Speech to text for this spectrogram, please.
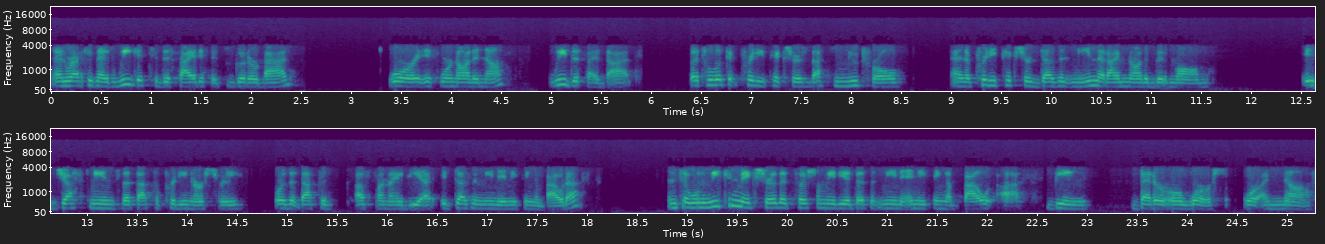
and recognize we get to decide if it's good or bad or if we're not enough. We decide that. But to look at pretty pictures, that's neutral. And a pretty picture doesn't mean that I'm not a good mom. It just means that that's a pretty nursery or that that's a, a fun idea. It doesn't mean anything about us. And so when we can make sure that social media doesn't mean anything about us being better or worse or enough,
